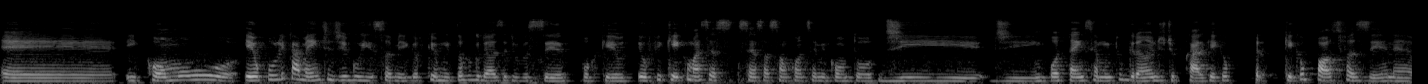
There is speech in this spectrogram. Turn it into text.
É, e como eu publicamente digo isso, amiga, eu fiquei muito orgulhosa de você, porque eu, eu fiquei com uma sens- sensação quando você me contou de, de impotência muito grande, tipo, cara, o que que eu, o que que eu posso fazer, né?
